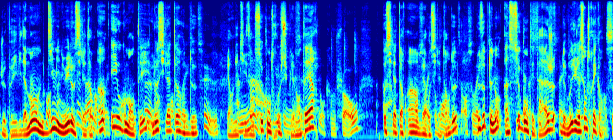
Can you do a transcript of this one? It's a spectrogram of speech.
Je peux évidemment diminuer l'oscillateur 1 et augmenter l'oscillateur 2. Et en utilisant ce contrôle supplémentaire, oscillateur 1 vers oscillateur 2, nous obtenons un second étage de modulation de fréquence.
